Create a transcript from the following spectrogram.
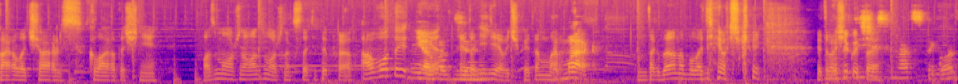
Карла Чарльз, Клара точнее. Возможно, возможно, кстати, ты прав. А вот и... Не, Нет, вот это не девочка. это Это Марк. Марк. Ну тогда она была девочкой. Это Ну, вообще какой-то... 2017 год.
